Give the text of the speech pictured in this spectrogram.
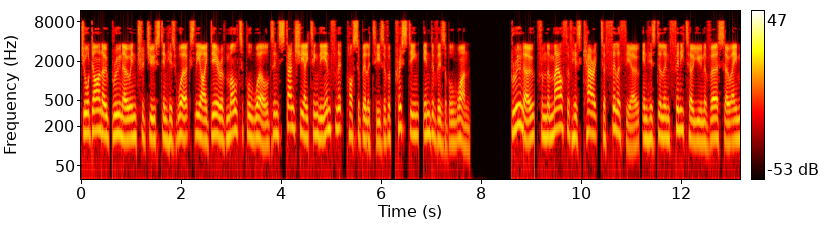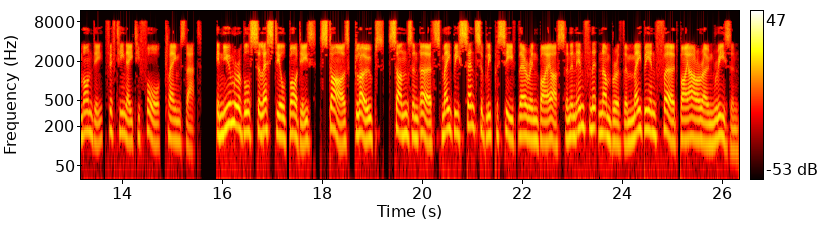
Giordano Bruno introduced in his works the idea of multiple worlds instantiating the infinite possibilities of a pristine, indivisible one. Bruno from the mouth of his character Philotheo in his De l'Infinito Universo e Mondi 1584, claims that Innumerable celestial bodies, stars, globes, suns and earths may be sensibly perceived therein by us and an infinite number of them may be inferred by our own reason."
